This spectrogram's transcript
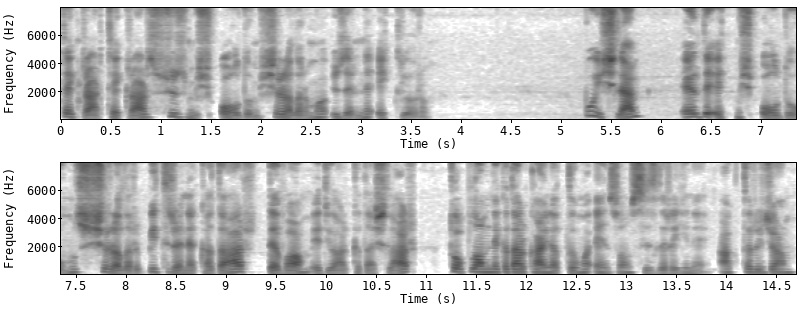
tekrar tekrar süzmüş olduğum şıralarımı üzerine ekliyorum. Bu işlem elde etmiş olduğumuz şıraları bitirene kadar devam ediyor arkadaşlar. Toplam ne kadar kaynattığımı en son sizlere yine aktaracağım.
